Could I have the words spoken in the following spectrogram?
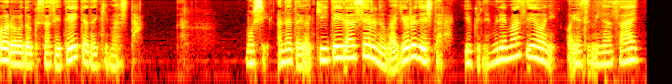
を朗読させていただきました。もしあなたが聞いていらっしゃるのが夜でしたら、よく眠れますようにおやすみなさい。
